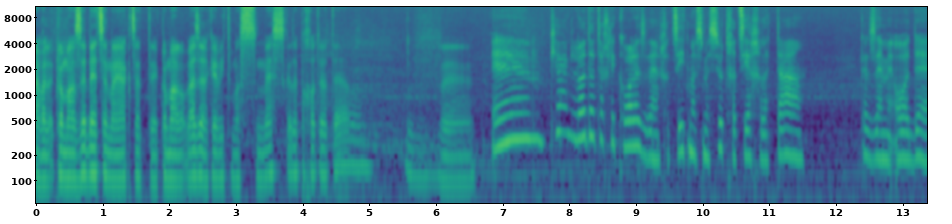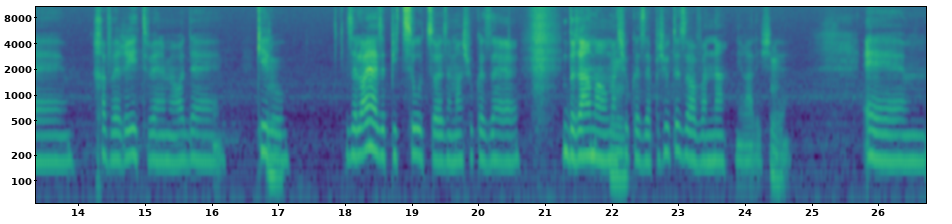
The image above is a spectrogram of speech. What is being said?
אבל כלומר, זה בעצם היה קצת, אה, כלומר, ואז ההרכב התמסמס כזה פחות או יותר, ו... אמ, כן, לא יודעת איך לקרוא לזה. חצי התמסמסות, חצי החלטה כזה מאוד אה, חברית ומאוד, אה, כאילו, זה לא היה איזה פיצוץ או איזה משהו כזה, דרמה או Mm. משהו כזה, פשוט איזו הבנה, נראה לי ש... Mm. אמ,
